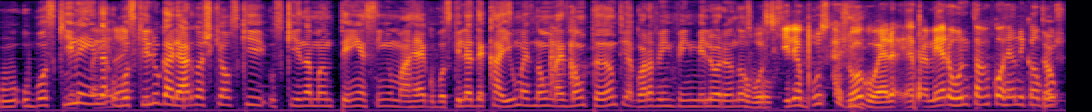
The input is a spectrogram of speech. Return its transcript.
O, o Bosquilha ainda, aí, o né? Bosquilha e o Galhardo acho que é os que os que ainda mantêm assim uma régua. O Bosquilha decaiu, mas não, mas não tanto e agora vem, vem melhorando aos O poucos. Bosquilha busca jogo. Era, é, pra mim era o único que tava correndo em campo. Então,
